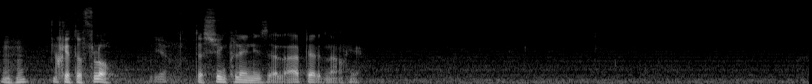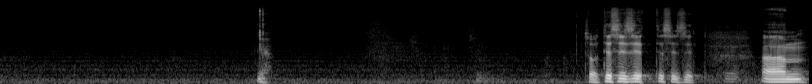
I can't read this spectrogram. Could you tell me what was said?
hmm Look at the flow. Yeah. The swing plane is a lot better now here. Yeah. So this is it. This is it. Um,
